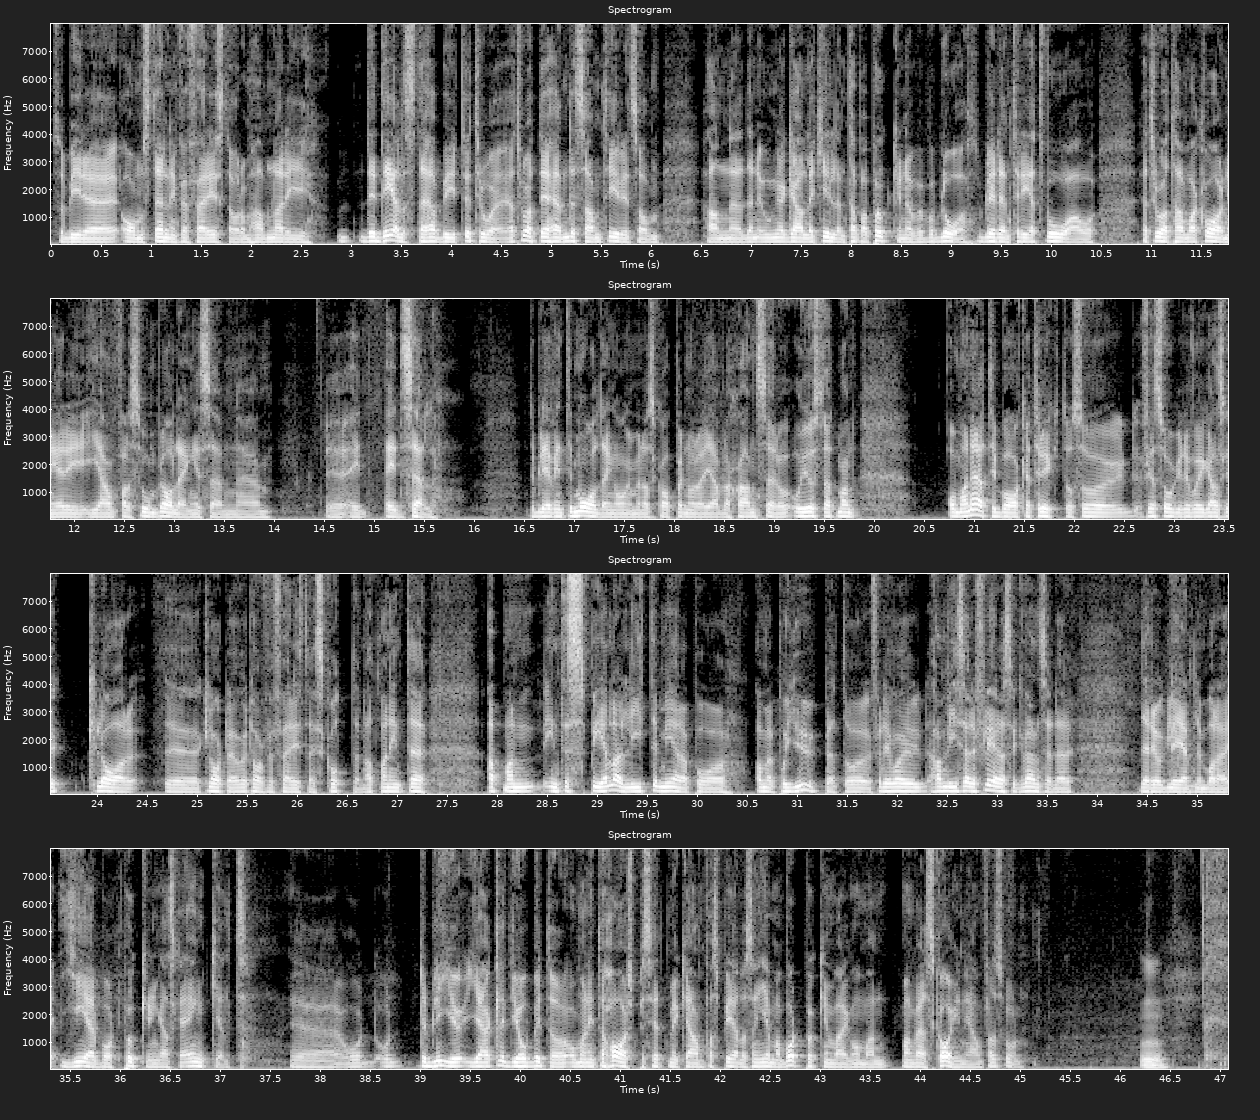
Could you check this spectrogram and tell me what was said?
så blir det omställning för Färjestad och de hamnar i... Det är dels det här bytet tror jag, jag tror att det hände samtidigt som han, eh, den unga gallerkillen tappar pucken över på blå. Så blev det en 3-2 och jag tror att han var kvar nere i, i anfallszon bra länge sedan eh, eh, Ejdsell. Det blev inte mål den gången men de skapade några jävla chanser och, och just att man... Om man är tillbaka tryckt och så... För jag såg ju det var ju ganska klar eh, klart övertag för Färjestad i skotten. Att man inte, att man inte spelar lite mera på, ja, men på djupet. Och, för det var ju, han visade flera sekvenser där, där Rögle egentligen bara ger bort pucken ganska enkelt. Uh, och, och, det blir ju jäkligt jobbigt då, om man inte har speciellt mycket anfallsspel och sen ger man bort pucken varje gång man, man väl ska in i anfallszon. Mm.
